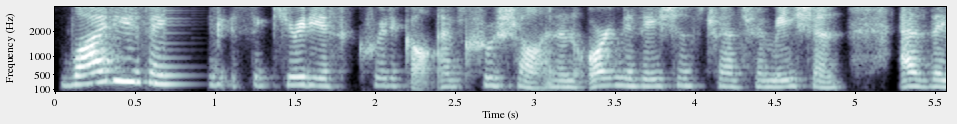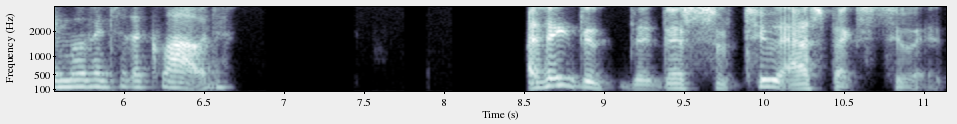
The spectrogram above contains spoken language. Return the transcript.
why do you think security is critical and crucial in an organization's transformation as they move into the cloud? I think that, there's sort of two aspects to it.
